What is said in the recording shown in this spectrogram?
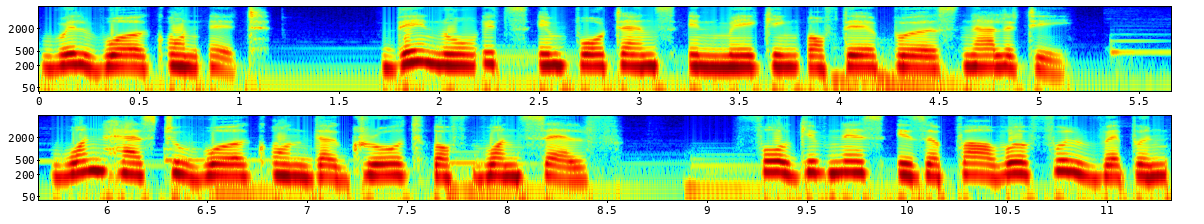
will work on it. They know its importance in making of their personality. One has to work on the growth of oneself. Forgiveness is a powerful weapon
